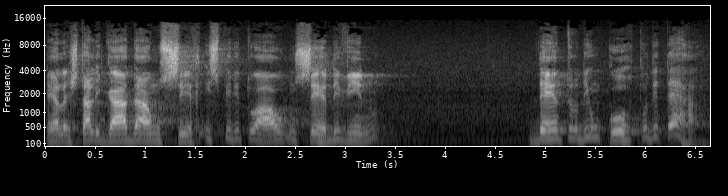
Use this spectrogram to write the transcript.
ela está ligada a um ser espiritual, um ser divino, dentro de um corpo de terra.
